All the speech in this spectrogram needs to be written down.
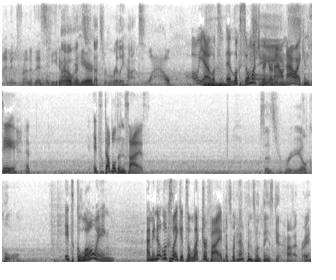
I'm in front of this heater Wow, over that's- here. That's really hot. wow. Oh yeah, it looks it looks so much bigger now. Now I can see it. It's doubled in size. This is real cool. It's glowing. I mean, it looks like it's electrified. That's what happens when things get hot, right?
